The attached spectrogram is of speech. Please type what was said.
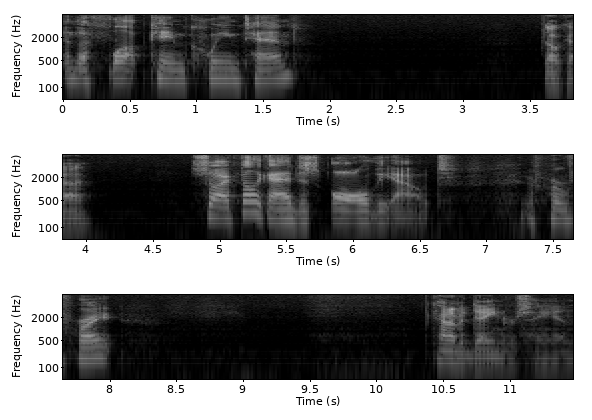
and the flop came queen 10. Okay. So I felt like I had just all the out. right? Kind of a dangerous hand.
